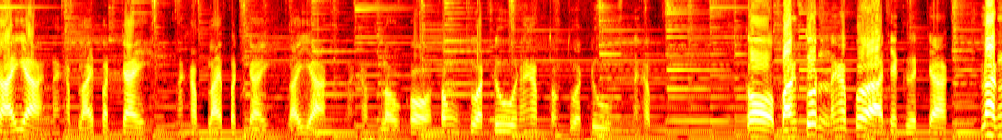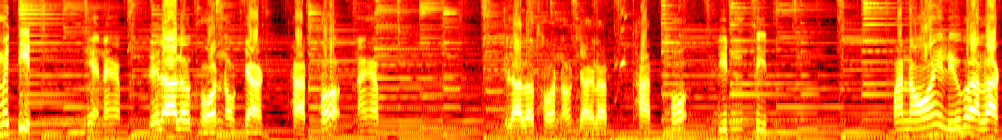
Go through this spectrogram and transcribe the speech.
หลายอย่างนะครับ หลายปัจจัย นะครับหลายปัจจัยหลายอย่างนะครับ เราก็ต้องตรวจดูนะครับ ต้องตรวจดูนะครับ ก็บางต้นนะครับก็อาจจะเกิดจากรากไม่ติดเนี่ยนะครับ เวลาเราถอนออกจากถาดเพาะนะครับ เวลาเราถอนออกจากถาดเพาะดินติด มาน้อยหรือว่าราก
